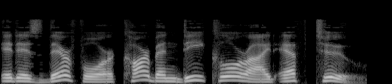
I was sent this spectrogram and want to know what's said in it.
It is therefore carbon dichloride F2.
